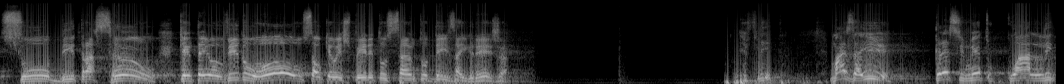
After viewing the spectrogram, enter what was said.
subtração. Quem tem ouvido, ouça o que o Espírito Santo diz à igreja. Reflita. Mas aí, crescimento quali,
